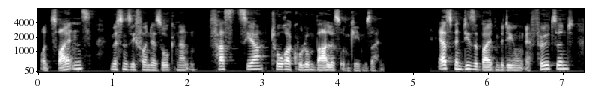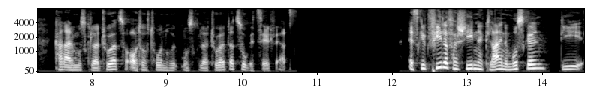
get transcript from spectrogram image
Und zweitens müssen sie von der sogenannten Fascia thoracolumbalis umgeben sein. Erst wenn diese beiden Bedingungen erfüllt sind, kann eine Muskulatur zur autochthonen Rückmuskulatur dazugezählt werden. Es gibt viele verschiedene kleine Muskeln, die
